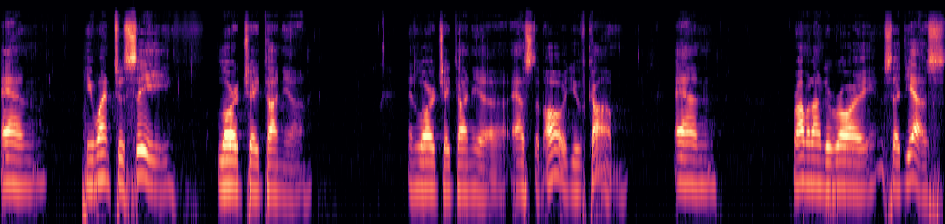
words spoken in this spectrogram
And he went to see Lord Chaitanya. And Lord Chaitanya asked him, Oh, you've come. And Ramananda Roy said, Yes,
